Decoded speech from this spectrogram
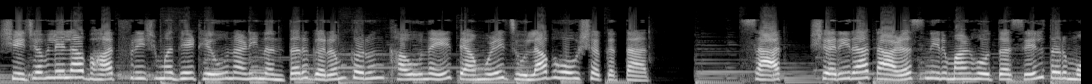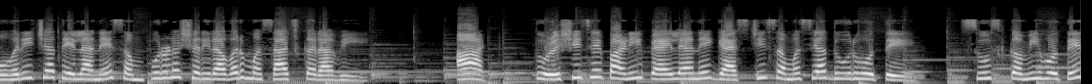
शिजवलेला भात फ्रीजमध्ये ठेवून आणि नंतर गरम करून खाऊ नये त्यामुळे जुलाब होऊ शकतात. सात शरीरात आळस निर्माण होत असेल तर मोहरीच्या तेलाने संपूर्ण शरीरावर मसाज करावी. आठ तुळशीचे पाणी प्यायल्याने गॅसची समस्या दूर होते. सूज कमी होते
